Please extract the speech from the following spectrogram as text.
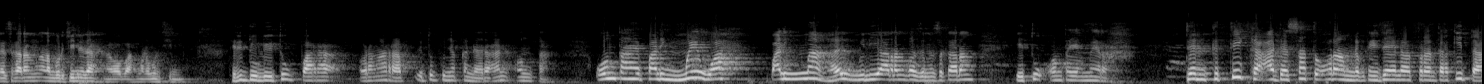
Nah sekarang Lamborghini dah, nggak apa-apa, Lamborghini. Jadi dulu itu para orang Arab itu punya kendaraan onta. Onta yang paling mewah, paling mahal miliaran kalau zaman sekarang itu onta yang merah. Dan ketika ada satu orang mendapatkan hidayah lewat perantara kita,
